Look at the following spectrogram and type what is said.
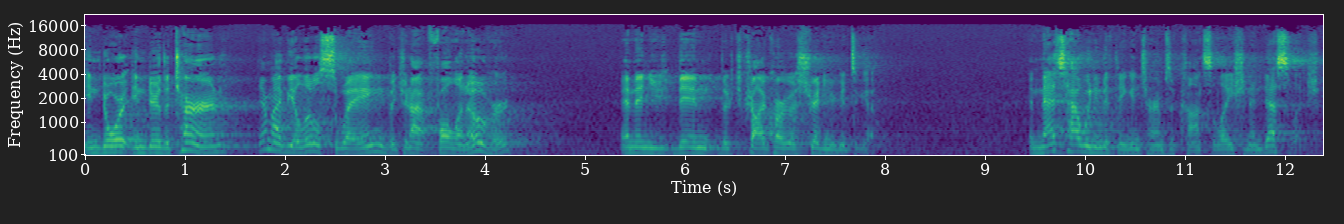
endure, endure the turn, there might be a little swaying, but you're not falling over. And then, you, then the trolley car goes straight and you're good to go. And that's how we need to think in terms of consolation and desolation.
